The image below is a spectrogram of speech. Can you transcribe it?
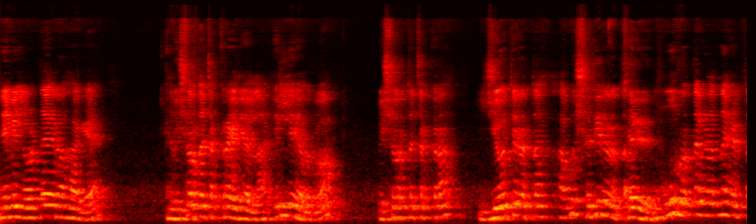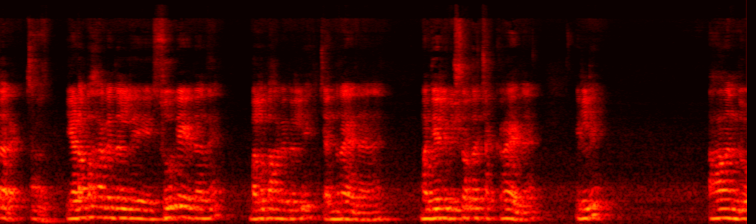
ನೀವು ಇಲ್ಲಿ ನೋಡ್ತಾ ಇರೋ ಹಾಗೆ ವಿಶ್ವರಥ ಚಕ್ರ ಇದೆಯಲ್ಲ ಇಲ್ಲಿ ಅವರು ವಿಶ್ವರಥ ಚಕ್ರ ಜ್ಯೋತಿರಥ ಹಾಗೂ ಶರೀರ ರಥ. ಮೂರು ರಥಗಳನ್ನ ಹೇಳ್ತಾರೆ. ಎಡಭಾಗದಲ್ಲಿ ಸೂರ್ಯ ಇದ್ದಾನೆ ಬಲಭಾಗದಲ್ಲಿ ಚಂದ್ರ ಇದ್ದಾನೆ ಮಧ್ಯದಲ್ಲಿ ವಿಶ್ವರಥ ಚಕ್ರ ಇದೆ ಇಲ್ಲಿ ಆ ಒಂದು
